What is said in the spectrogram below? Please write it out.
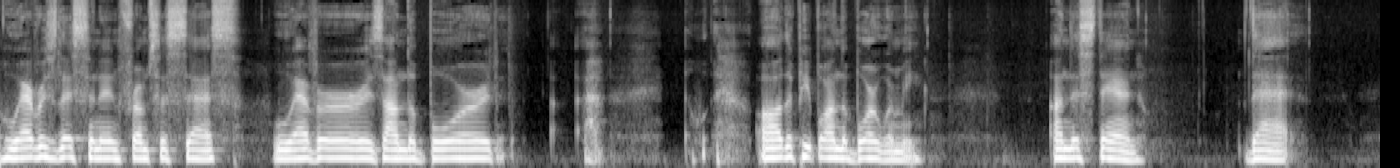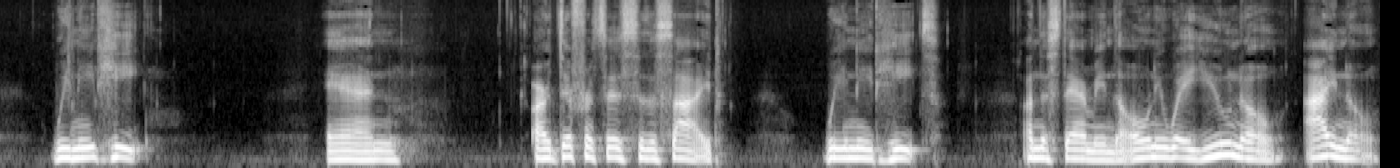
whoever's listening from Success, whoever is on the board, all the people on the board with me, understand that we need heat and our differences to the side. We need heat. Understand me. The only way you know, I know,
